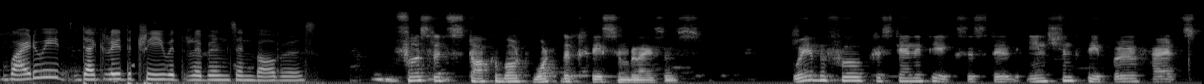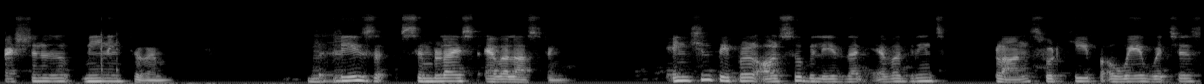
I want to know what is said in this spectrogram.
Why do we decorate the tree with ribbons and baubles? First, let's talk about what the tree symbolizes. Way before Christianity existed, ancient people had special meaning to them. The trees symbolized everlasting. Ancient people also believed that evergreens plants would keep away witches,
